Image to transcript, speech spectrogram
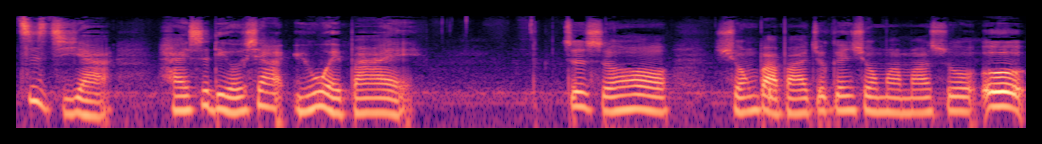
自己呀还是留下鱼尾巴哎。这时候，熊爸爸就跟熊妈妈说：“呃。”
